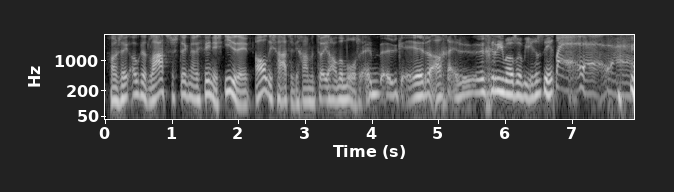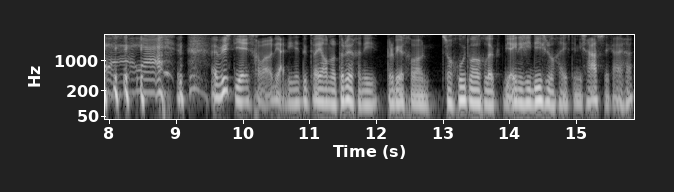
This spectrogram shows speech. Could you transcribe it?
Gewoon zeker ook dat laatste stuk naar de finish. Iedereen, al die schaatsers, die gaan met twee handen los. En beuken en en grimas op je gezicht. en Wust die is gewoon, ja, die doet twee handen op de rug. En die probeert gewoon zo goed mogelijk die energie die ze nog heeft in die schaatsen te krijgen.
